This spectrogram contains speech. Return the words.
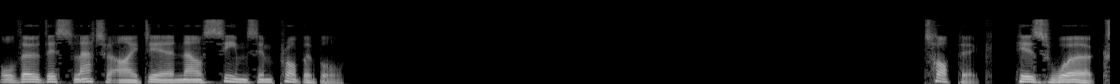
although this latter idea now seems improbable probable. His works.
